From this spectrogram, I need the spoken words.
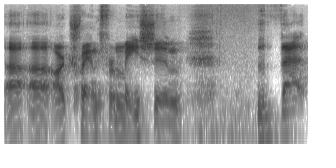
uh, uh, our transformation. That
